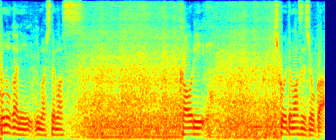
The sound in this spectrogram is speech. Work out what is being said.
ほのかに今してます。香り聞こえてますでしょうか？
